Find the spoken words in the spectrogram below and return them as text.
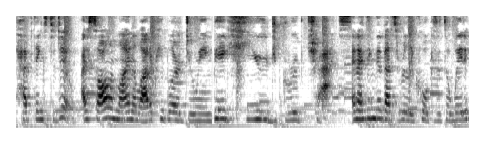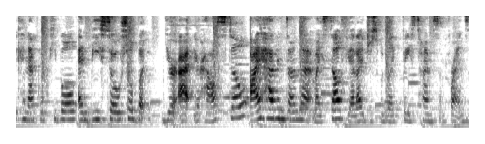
have things to do. I saw online a lot of people are doing big, huge group chats. And I think that that's really cool because it's a way to connect with people and be social, but you're at your house still. I haven't done that myself yet. I just would like FaceTime some friends.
